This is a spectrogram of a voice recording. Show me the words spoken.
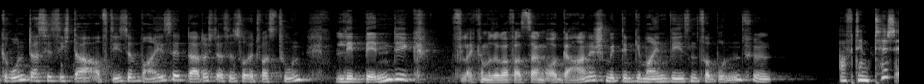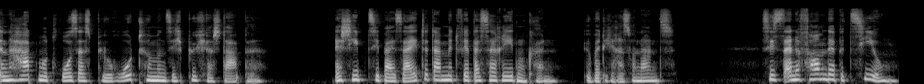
Grund, dass sie sich da auf diese Weise, dadurch, dass sie so etwas tun, lebendig, vielleicht kann man sogar fast sagen organisch mit dem Gemeinwesen verbunden fühlen. Auf dem Tisch in Hartmut Rosas Büro türmen sich Bücherstapel. Er schiebt sie beiseite, damit wir besser reden können über die Resonanz. Sie ist eine Form der Beziehung.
